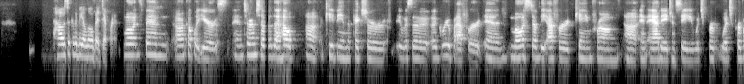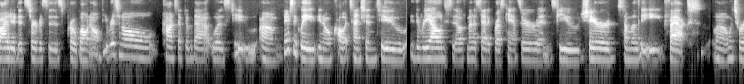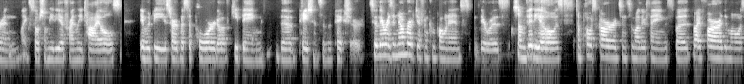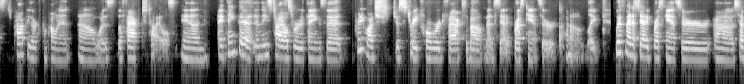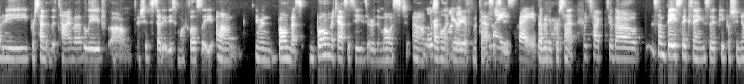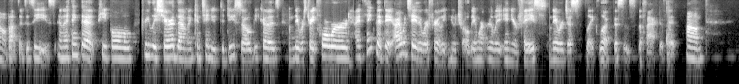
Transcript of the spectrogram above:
how is it going to be a little bit different? Well, it's been a couple of years. In terms of the help uh, keeping in the picture, it was a, a, group effort, and most of the effort came from uh, an ad agency which pro- which provided its services pro bono. The original concept of that was to um, basically, you know, call attention to the realities of metastatic breast cancer, and you shared some of the facts uh, which were in like social media friendly tiles it would be sort of a support of keeping the patients in the picture. So there was a number of different components. There was some videos, some postcards, and some other things, but by far the most popular component uh, was the fact tiles. And I think that, and these tiles were things that pretty much just straightforward facts about metastatic breast cancer. Um, like with metastatic breast cancer, uh, 70% of the time, I believe, um, I should study these more closely. Um, even bone mes- bone metastases are the most, um, most prevalent area of metastases. Right, right. 70%. We talked about some basic things that people should know about the disease. And I think that people freely shared them and continued to do so because they were straightforward. I think that they, I would say they were fairly neutral. They weren't really in your face. They were just like, look, this is the fact of it. Um,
